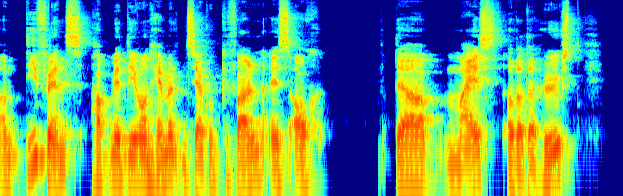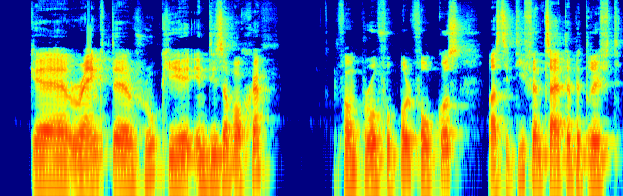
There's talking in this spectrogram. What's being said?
Ähm, Defense hat mir Devon Hamilton sehr gut gefallen. Er ist auch der meist oder der höchst gerankte Rookie in dieser Woche vom Pro Football Focus, was die Defense-Seite betrifft.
